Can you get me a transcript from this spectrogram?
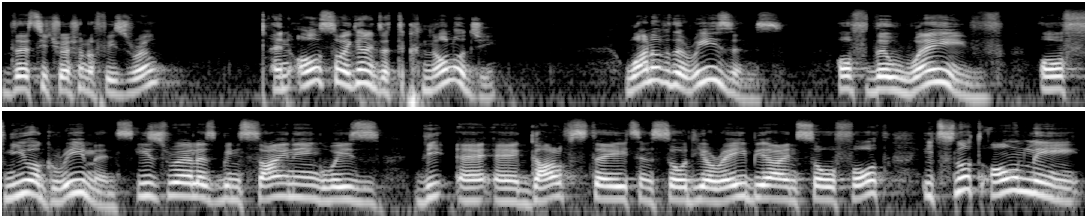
the situation of Israel. And also, again, the technology. One of the reasons of the wave of new agreements Israel has been signing with the uh, uh, Gulf states and Saudi Arabia and so forth, it's not only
